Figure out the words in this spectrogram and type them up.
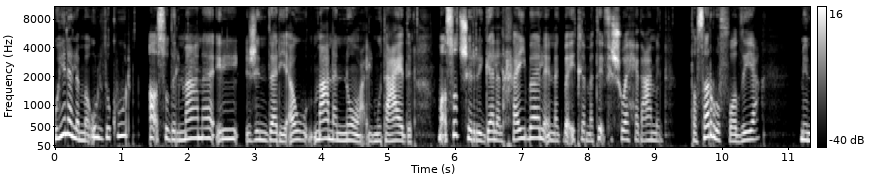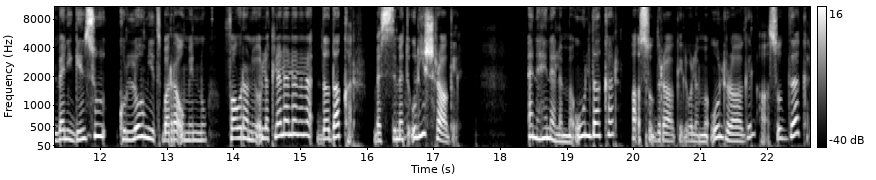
وهنا لما أقول ذكور أقصد المعنى الجندري أو معنى النوع المتعادل. ما أقصدش الرجالة الخايبة لأنك بقيت لما تقفش واحد عامل تصرف وضيع من بني جنسه كلهم يتبرأوا منه فورا ويقول لك لا لا لا لا ده ذكر. بس ما تقوليش راجل. أنا هنا لما أقول ذكر أقصد راجل ولما أقول راجل أقصد ذكر.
